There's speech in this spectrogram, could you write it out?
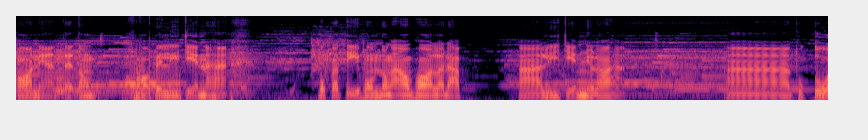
พรเนี้ยแต่ต้องขอเป็นรีเจนนะฮะ ปกติผมต้องเอาพรระดับอ่ารีเจนอยู่แล้วฮะ อ่าทุกตัว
